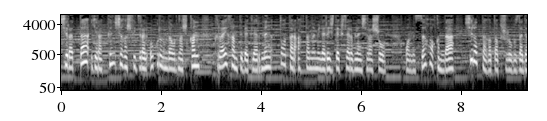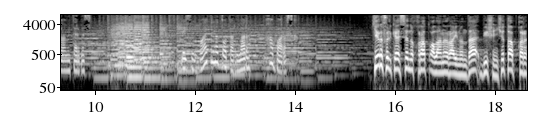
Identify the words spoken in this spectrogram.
Чиратта Ерак Көнчыгыш федераль округында урнашкан край һәм төбәкләрнең татар автономияләре җитәкчеләре белән очрашу. Анысы хакында чираттагы тапшыруыбызда дәвам итәрбез. Ләйсин Ватина татарлар Хабаровск. Киров өлкәсе Ныкрат аланы районында 5нче тапкыр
